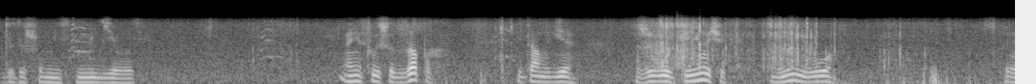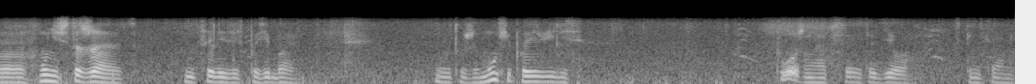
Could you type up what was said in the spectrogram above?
Вот это что мне с ними делать? Они слышат запах, и там, где живой пенечек, они его э, уничтожают. Мицелий здесь погибает. Вот уже мухи появились. Сложное все это дело с пеньками.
